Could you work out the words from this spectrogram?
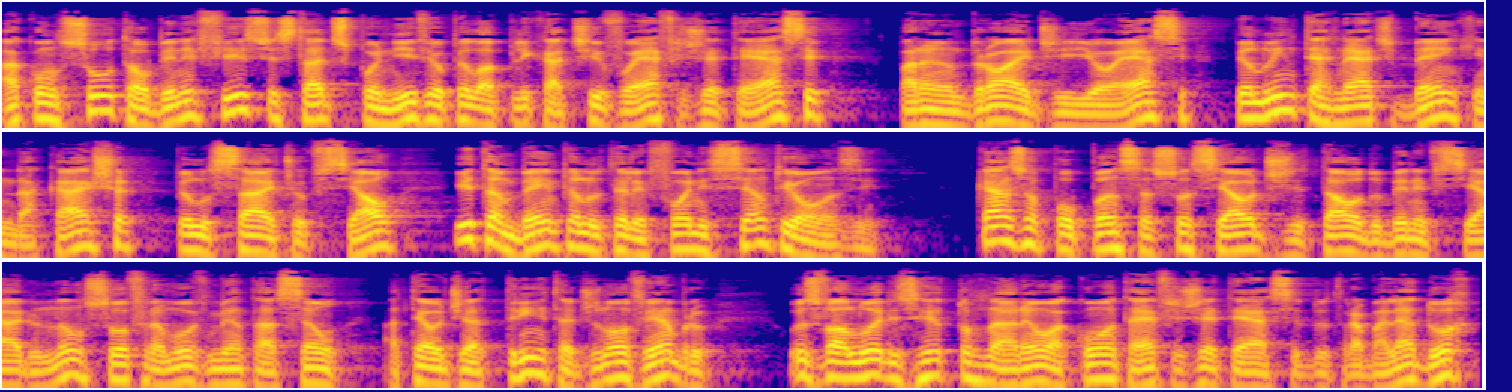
A consulta ao benefício está disponível pelo aplicativo FGTS para Android e iOS, pelo Internet Banking da Caixa, pelo site oficial e também pelo telefone 111. Caso a poupança social digital do beneficiário não sofra movimentação até o dia 30 de novembro, os valores retornarão à conta FGTS do trabalhador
